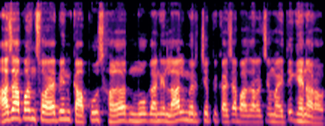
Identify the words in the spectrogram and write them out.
आज आपण सोयाबीन कापूस हळद मूग आणि लाल मिरची पिकाच्या बाजाराची माहिती घेणार आहोत.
